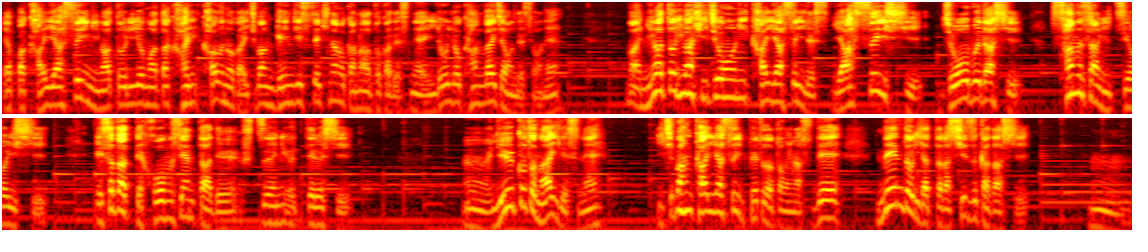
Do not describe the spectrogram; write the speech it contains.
やっぱ飼いやすい鶏をまた飼うのが一番現実的なのかなとかですね、いろいろ考えちゃうんですよね。まあ、鶏は非常に飼いやすいです。安いし、丈夫だし、寒さに強いし、餌だってホームセンターで普通に売ってるし、うん、言うことないですね。一番飼いやすいペットだと思います。で、メンドリだったら静かだし、うん。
